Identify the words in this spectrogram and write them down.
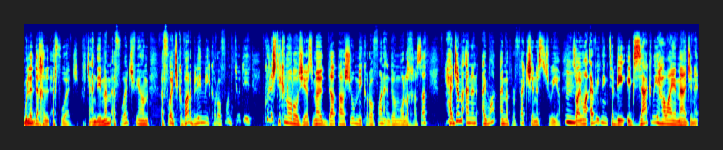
ولا داخل الأفواج. خاطر عندي même أفواج فيهم أفواج كبار ب les microphones tout كلش تكنولوجيا. تسمى data show microphone عندهم ملخصات. حاجة ما أنا I want I'm a perfectionist شوية. so I want everything to be exactly how I imagine it.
